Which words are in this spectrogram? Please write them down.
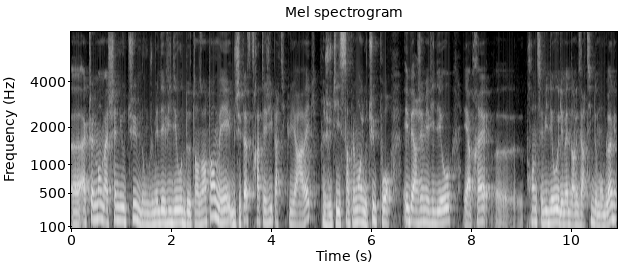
euh, actuellement ma chaîne YouTube, donc je mets des vidéos de temps en temps, mais j'ai pas de stratégie particulière avec. J'utilise simplement YouTube pour héberger mes vidéos et après euh, prendre ces vidéos et les mettre dans les articles de mon blog.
